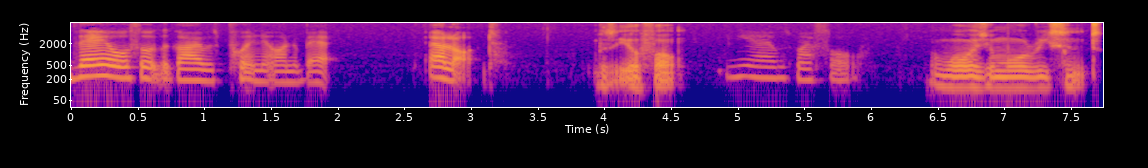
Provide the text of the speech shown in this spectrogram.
They all thought the guy was putting it on a bit. A lot. Was it your fault? Yeah, it was my fault. And what was your more recent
